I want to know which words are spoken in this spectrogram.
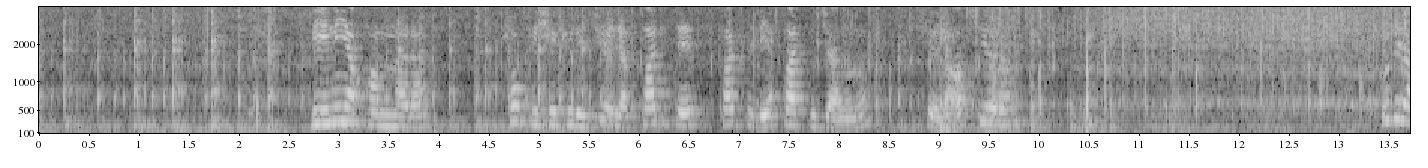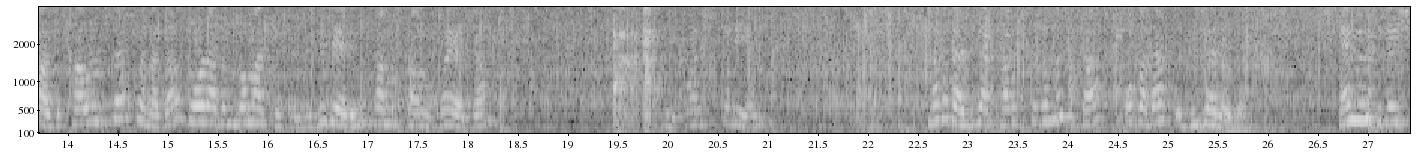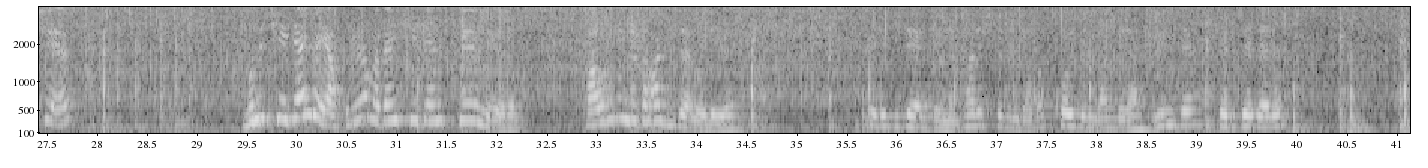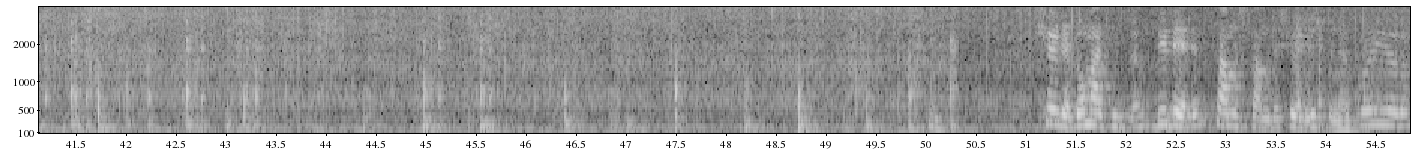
beğeni yapanlara çok teşekkür ediyorum. Şöyle patates, fasulye, patlıcanımı şöyle atıyorum. Bu birazcık kavrulduktan sonra da doğradım domatesimi, biberimi, samırsamı koyacağım. Şimdi karıştırayım. Ne kadar güzel karıştırılırsa o kadar güzel olur. Hem özleşir. Bunu çiğden de yapılıyor ama ben çiğdeni sevmiyorum. Kavrulunca daha güzel oluyor. Şöyle güzelce karıştırınca bak koyduğumdan biraz indi sebzelerim. Şöyle domatesim, biberim, samırsamı da şöyle üstüne koyuyorum.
